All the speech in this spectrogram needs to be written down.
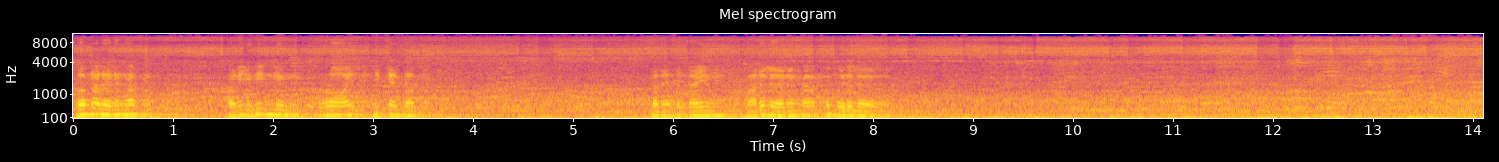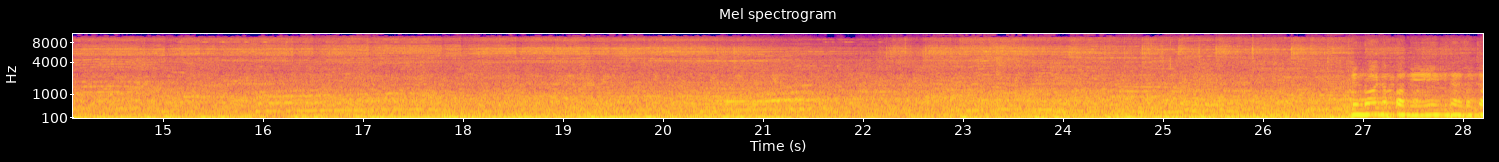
เพิ่มได้เลยนะครับ ตอนนี้อยู่ที่หนึ่งร้อยทิกเก็ตครับคะแนนสนใจมาได้เลยนะครับขึ้นมือได้เลย หนึ่งร้อยครับตอนนี้พี่แทนสนใจ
